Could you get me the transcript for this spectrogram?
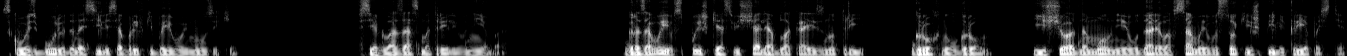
Сквозь бурю доносились обрывки боевой музыки. Все глаза смотрели в небо. Грозовые вспышки освещали облака изнутри. Грохнул гром. Еще одна молния ударила в самые высокие шпили крепости.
